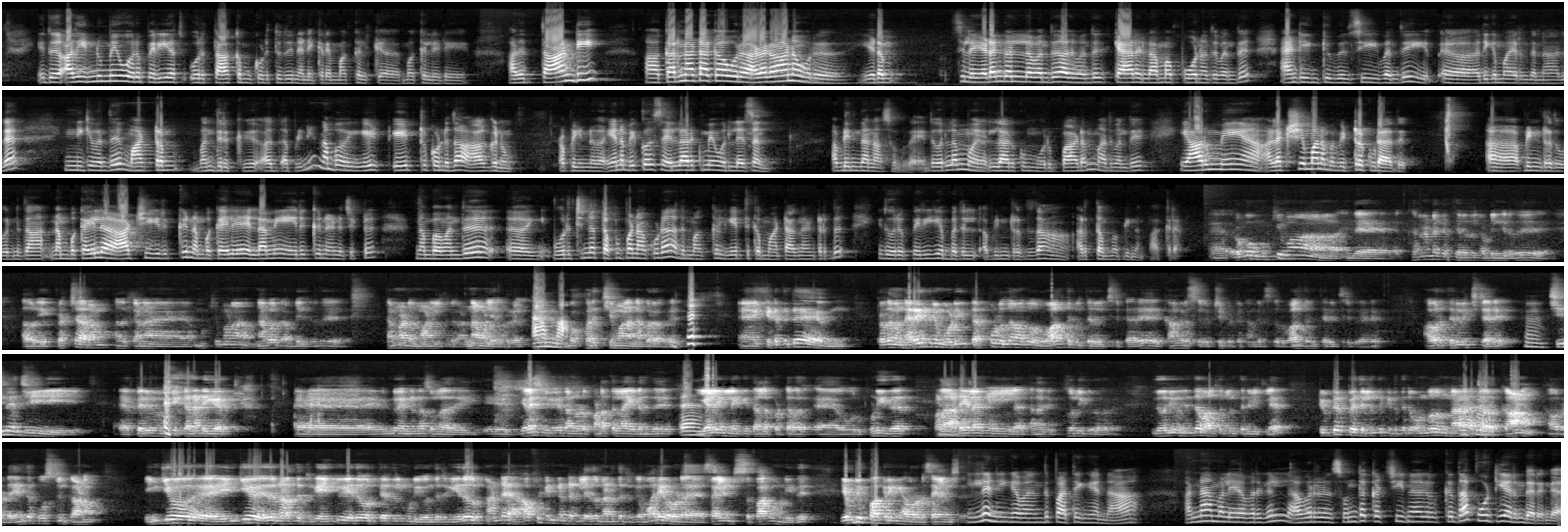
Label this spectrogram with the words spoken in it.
இது அது இன்னுமே ஒரு பெரிய ஒரு தாக்கம் கொடுத்ததுன்னு நினைக்கிறேன் மக்களுக்கு மக்களிடையே. அதை தாண்டி கர்நாடகா ஒரு அழகான ஒரு இடம். சில இடங்களில் வந்து அது வந்து கேர் இல்லாமல் போனது வந்து ஆன்டி இன்குபிள்சி வந்து அதிகமாக இருந்தனால இன்னைக்கு வந்து மாற்றம் வந்திருக்கு. அது அப்படின்னு நம்ம ஏ ஏற்றுக்கொண்டு தான் ஆகணும் அப்படின்னு. ஏன்னா பிகாஸ் எல்லாருக்குமே ஒரு லெசன் அப்படின்னு தான் நான் சொல்லுவேன் இது எல்லாம் எல்லாருக்கும் ஒரு பாடம். அது வந்து யாருமே அலட்சியமாக நம்ம விட்டுறக்கூடாது. அப்படின்றது ஒன்று தான் நம்ம கையில் ஆட்சி இருக்குது நம்ம கையில் எல்லாமே இருக்குன்னு நினச்சிட்டு நம்ம வந்து ஒரு சின்ன தப்பு பண்ணால் கூட அது மக்கள் ஏற்றுக்க மாட்டாங்கன்றது இது ஒரு பெரிய பதில் அப்படின்றது தான் அர்த்தம் அப்படின்னு நான் பார்க்குறேன் ரொம்ப முக்கியமா இந்த கர்நாடக தேர்தல் அப்படிங்கிறது அதோடைய பிரச்சாரம் அதுக்கான முக்கியமான நபர் அப்படிங்கிறது தமிழ்நாடு மாநிலத்தில் அண்ணாமலை அவர்கள். ரொம்ப பரிச்சயமான நபர் அவர். கிட்டத்தட்ட பிரதமர் நரேந்திர மோடி தற்பொழுதுதான் வந்து ஒரு வாழ்த்துக்கள் தெரிவிச்சிருக்காரு. காங்கிரஸ் வெற்றி பெற்ற காங்கிரஸ் ஒரு வாழ்த்துக்கள் தெரிவிச்சிருக்காரு. அவர் தெரிவிச்சிட்டாரு. சின்னஜி பெருமைமிக்க கன்னடிகர் இன்னும் என்னென்ன சொல்லாது. எலெக்ஷனுக்கு தன்னோட பணத்தெல்லாம் இழந்து ஏழை நிலைக்கு தள்ளப்பட்டவர் ஒரு புனிதர். பல அடையாளங்கள் தனக்கு சொல்லிக்கிறவர் இதுவரையும் எந்த வாழ்த்துக்களும் தெரிவிக்கல. ட்விட்டர் பேஜ்ல இருந்து கிட்டத்தட்ட ஒன்பது மணி நேரம் அவர் காணும். அவரோட எந்த போஸ்டும் காணும். எங்கேயோ எங்கேயோ ஏதோ நடந்துட்டு இருக்கு எங்கேயோ ஏதோ ஒரு தேர்தல் முடிவு வந்துட்டு இருக்கு ஏதோ ஒரு கண்ட ஆப்பிரிக்கன் கண்ட்ரில ஏதோ நடந்துட்டு இருக்க மாதிரி அவரோட சைலன்ஸ் பார்க்க முடியுது. எப்படி பாக்குறீங்க அவரோட சைலன்ஸ் இல்லை நீங்கள் வந்து பார்த்தீங்கன்னா அண்ணாமலை அவர்கள் அவர் சொந்த கட்சியினருக்கு தான் போட்டியாக இருந்தாருங்க.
